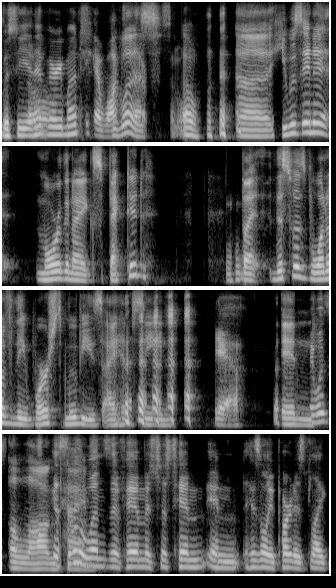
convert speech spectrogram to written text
Was he in it Oh, very I much? think I watched He was. that. Oh, Uh, he was in it more than I expected, Mhm. but this was one of the worst movies I have seen Yeah. in It was- a long Because some of the ones of him is just him, and his only part is like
